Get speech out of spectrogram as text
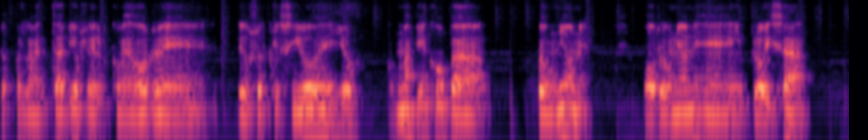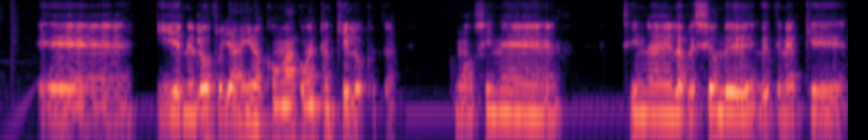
los parlamentarios el comedor eh, de uso exclusivo de ellos más bien como para reuniones o reuniones eh, improvisadas. Eh, y en el otro ya iban como a comer tranquilos, como sin, eh, sin la presión de, tener que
